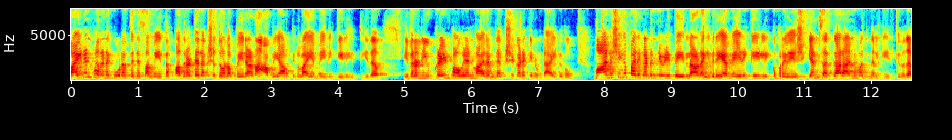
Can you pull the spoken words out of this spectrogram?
ബൈഡൻ ഭരണകൂടത്തിന്റെ സമയത്ത് പതിനെട്ട് ലക്ഷത്തോളം പേരാണ് അഭയാർത്ഥികളായി അമേരിക്കയിൽ എത്തിയത്. ഇവരിൽ യുക്രൈൻ പൗരന്മാരും ലക്ഷക്കണക്കിനുണ്ടായിരുന്നു. മാനുഷിക പരിഗണനയുടെ പേരിലാണ് ഇവരെ അമേരിക്കയിലേക്ക് പ്രവേശിക്കാൻ സർക്കാർ അനുമതി നൽകിയിരിക്കുന്നത്.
